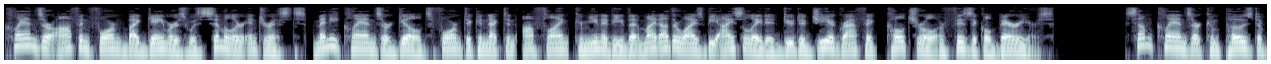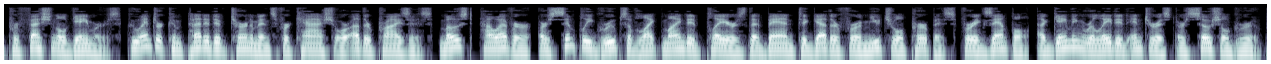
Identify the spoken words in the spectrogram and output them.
Clans are often formed by gamers with similar interests. Many clans or guilds form to connect an offline community that might otherwise be isolated due to geographic, cultural, or physical barriers. Some clans are composed of professional gamers, who enter competitive tournaments for cash or other prizes. Most, however, are simply groups of like-minded players that band together for a mutual purpose for example, a gaming-related interest or social group.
